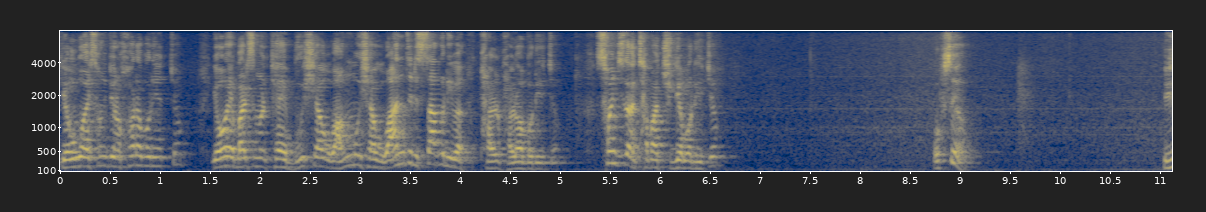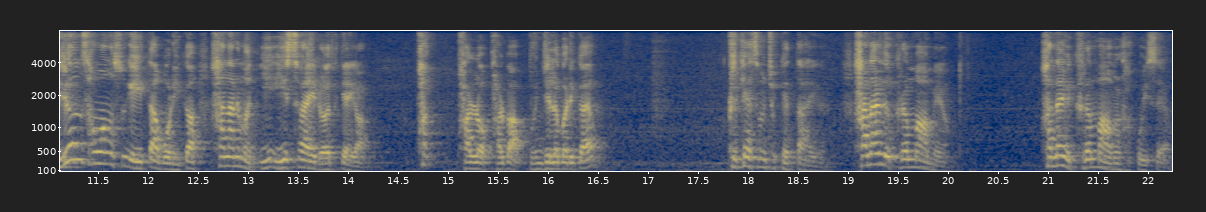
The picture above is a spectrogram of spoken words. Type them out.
여호와의 성전을 헐어버렸죠. 여호와의 말씀을 개 무시하고 왕무시하고 완전히 싸그리 발, 발라버리죠. 선지자 잡아 죽여버리죠. 없어요. 이런 상황 속에 있다 보니까 하나님은 이 이스라엘을 어떻게 해요? 확 발로 밟아 문질러 버릴까요? 그렇게 했으면 좋겠다 이거. 하나님도 그런 마음이에요. 하나님이 그런 마음을 갖고 있어요.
